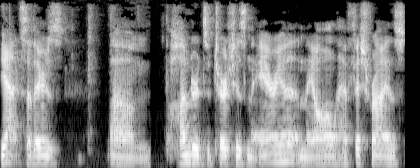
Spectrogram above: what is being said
yeah, so there's um, hundreds of churches in the area, and they all have fish fries.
